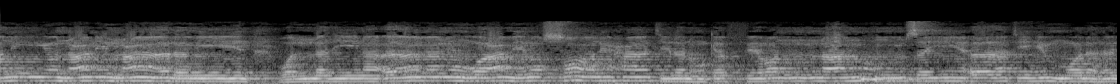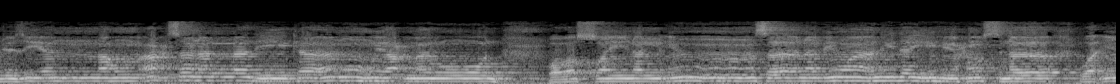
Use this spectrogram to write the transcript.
لَغَنِيٌّ عَنِ الْعَالَمِينَ وَالَّذِينَ آمَنُوا وَعَمِلُوا الصَّالِحَاتِ لَنُكَفِّرَنَّ عَنْهُمْ سَيِّئَاتِهِمْ وَلَنَجْزِيَنَّهُمْ أَحْسَنَ الَّذِي كَانُوا يَعْمَلُونَ وَوَصَّيْنَا الْإِنسَانَ بِوَالِدَيْهِ حُسْنًا ۖ وَإِن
